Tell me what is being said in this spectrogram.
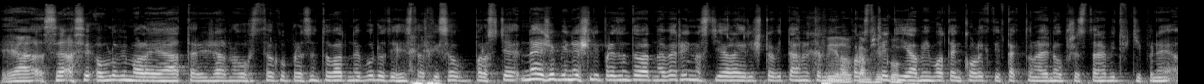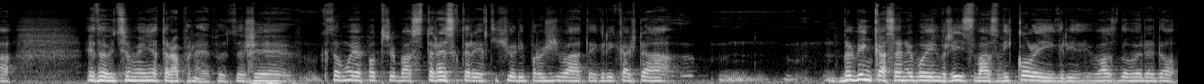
Já se asi omluvím, ale já tady žádnou historku prezentovat nebudu. Ty historky jsou prostě, ne, že by nešli prezentovat na veřejnosti, ale když to vytáhnete mimo prostředí a mimo ten kolektiv, tak to najednou přestane být vtipné a je to víceméně trapné, protože k tomu je potřeba stres, který v té chvíli prožíváte, kdy každá mm, blbinka se nebojím říct, vás vykolejí, kdy vás dovede do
